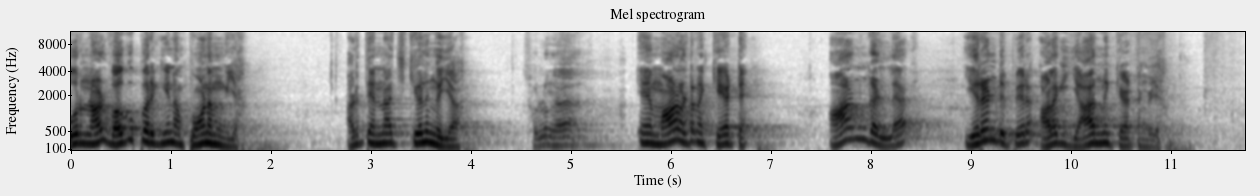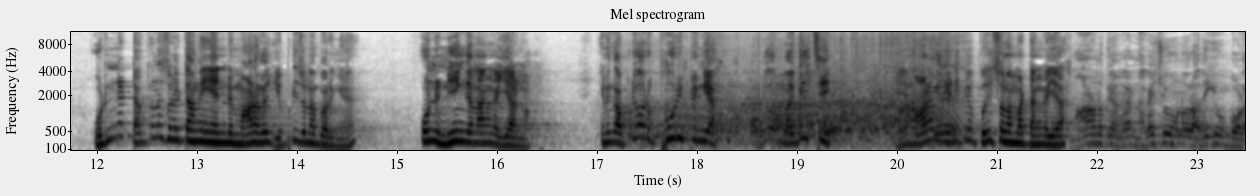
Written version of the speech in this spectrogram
ஒரு நாள் வகுப்பறைக்கு நான் போனேங்க ஐயா அடுத்து என்னாச்சு கேளுங்க ஐயா சொல்லுங்க. என் மாணவர்கிட்ட நான் கேட்டேன். ஆண்களில் இரண்டு பேர் அழகு யாருன்னு கேட்டேங்க ஐயா உடனே டக்குன்னு சொல்லிட்டாங்க என்னுடைய மாணவர்கள். எப்படி சொன்ன பாருங்க. ஒன்று நீங்கள் தாங்க ஐயாண்ணா எனக்கு அப்படியே ஒரு பூரிப்புங்க அப்படியே ஒரு மகிழ்ச்சி. என் மாணவர்கள் என்றைக்குமே பொய் சொல்ல மாட்டாங்க ஐயா மாணவனுக்கு அங்கே நகைச்சுவை உணர்வு அதிகம் போல.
